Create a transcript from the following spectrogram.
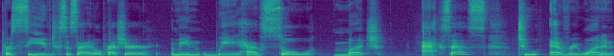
perceived societal pressure. I mean, we have so much access to everyone and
